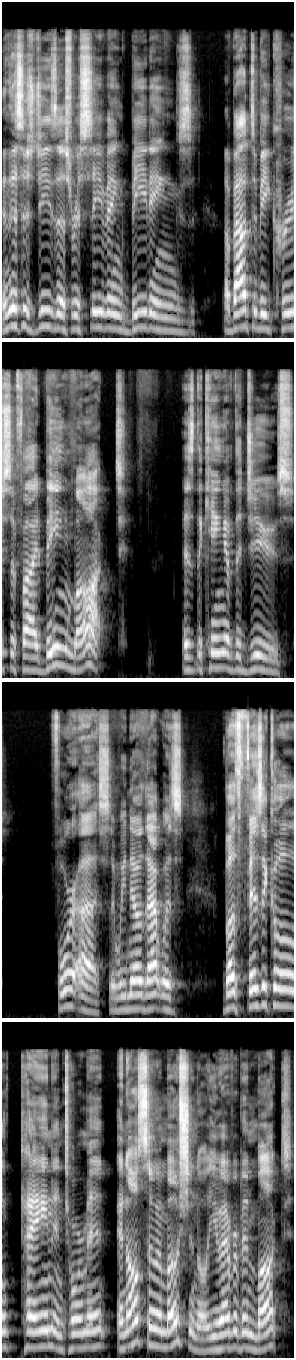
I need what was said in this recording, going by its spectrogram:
And this is Jesus receiving beatings, about to be crucified, being mocked as the King of the Jews for us. And we know that was both physical pain and torment and also emotional. You've ever been mocked?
